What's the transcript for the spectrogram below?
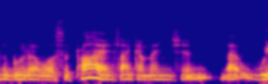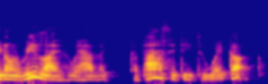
the Buddha was surprised, like I mentioned, that we don't realize we have the capacity to wake up.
